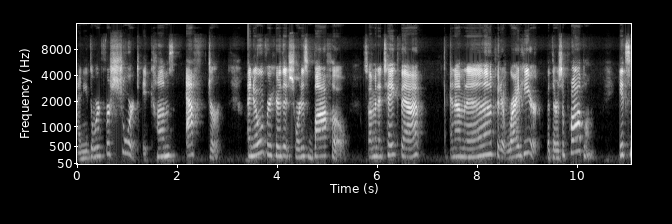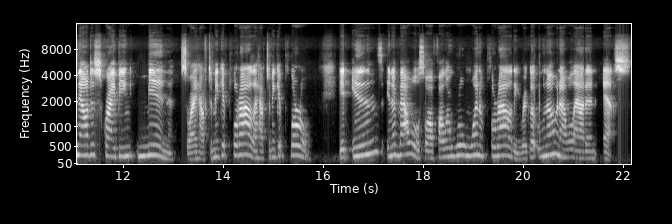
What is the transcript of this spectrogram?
I need the word for short. It comes after. I know over here that short is bajo. So I'm going to take that and I'm going to put it right here. But there's a problem. It's now describing men. So I have to make it plural. I have to make it plural. It ends in a vowel, so I'll follow rule one of plurality, regla uno, and I will add an S.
